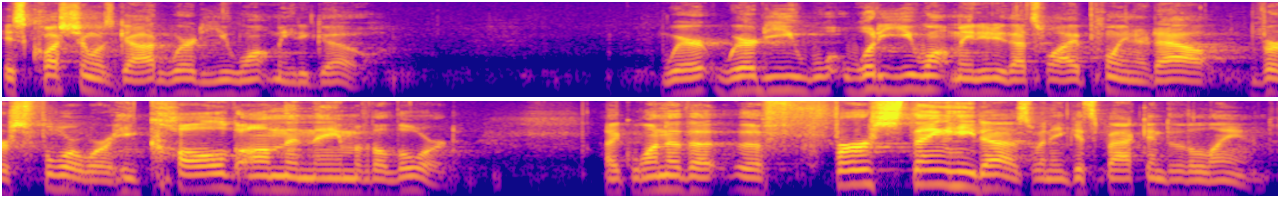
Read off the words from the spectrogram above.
His question was, God, where do you want me to go? Where, where do you, what do you want me to do? That's why I pointed out verse 4, where he called on the name of the Lord. Like one of the, the first thing he does when he gets back into the land.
